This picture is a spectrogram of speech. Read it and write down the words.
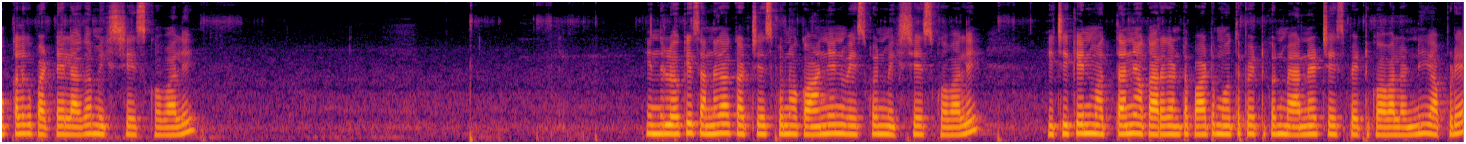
ముక్కలకు పట్టేలాగా మిక్స్ చేసుకోవాలి. ఇందులోకి సన్నగా కట్ చేసుకుని ఒక ఆనియన్ వేసుకొని మిక్స్ చేసుకోవాలి. ఈ చికెన్ మొత్తాన్ని ఒక అరగంట పాటు మూత పెట్టుకొని మ్యారినేట్ చేసి పెట్టుకోవాలండి. అప్పుడే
